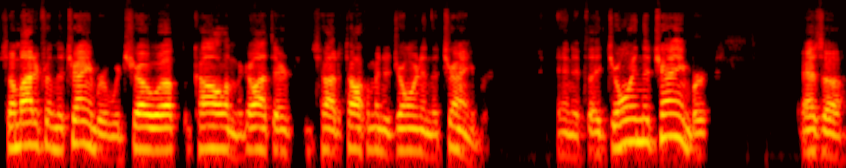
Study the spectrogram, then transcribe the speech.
somebody from the chamber would show up, call them, and go out there and try to talk them into joining the chamber and if they join the chamber as a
